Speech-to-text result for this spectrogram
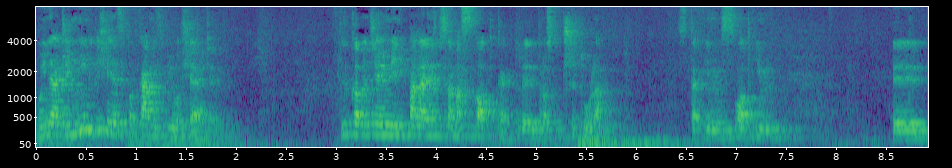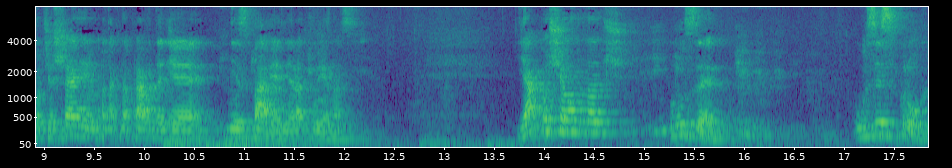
bo inaczej nigdy się nie spotkamy z miłosierdziem. Tylko będziemy mieli Pana Jezusa maskotkę, który po prostu przytula. Z takim słodkim yy, pocieszeniem, a tak naprawdę nie, nie zbawia, nie ratuje nas. Jak osiągnąć łzy? Łzy skruchy.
